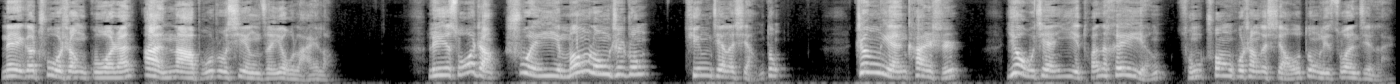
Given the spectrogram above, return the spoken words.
那个畜生果然按捺不住性子，又来了。李所长睡意朦胧之中，听见了响动，睁眼看时，又见一团黑影从窗户上的小洞里钻进来，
